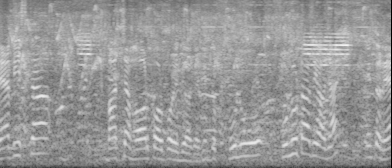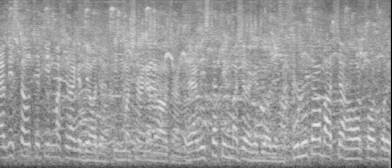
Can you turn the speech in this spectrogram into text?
র্যাবিসটা বাচ্চা হওয়ার পর পরে দেওয়া যায়। কিন্তু ফুলু ফুলুটা দেওয়া যায় কিন্তু র্যাবিসটা হচ্ছে তিন মাসের আগে দেওয়া যায়। তিন মাসের আগে দেওয়া যায়। র্যাবিসটা তিন মাসের আগে দেওয়া যায়। ফুলুটা বাচ্চা হওয়ার পর পরে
